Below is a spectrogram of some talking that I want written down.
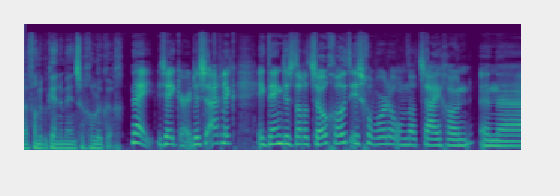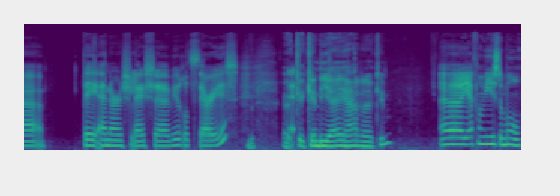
eh, van de bekende mensen, gelukkig. Nee, zeker. Dus eigenlijk, ik denk dus dat het zo groot is geworden omdat zij gewoon een eh BN'er slash eh, wereldster is. Kende jij haar, Kim? Eh, ja, van Wie is de Mol?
